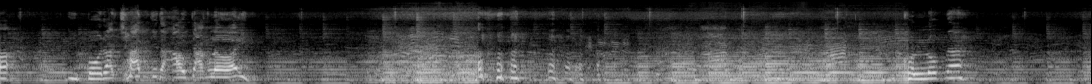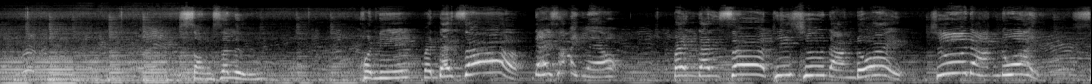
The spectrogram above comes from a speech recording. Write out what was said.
อะอีโปรดักชั่นก็จะเอาจังเลย คนลุกนะ2สลึง คนนี้เป็นแดนเซอร์ได้ซะอีกแล้ว เป็นแดนเซอร์ที่ชื่อดังด้วย ชื่อดังด้วย ส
